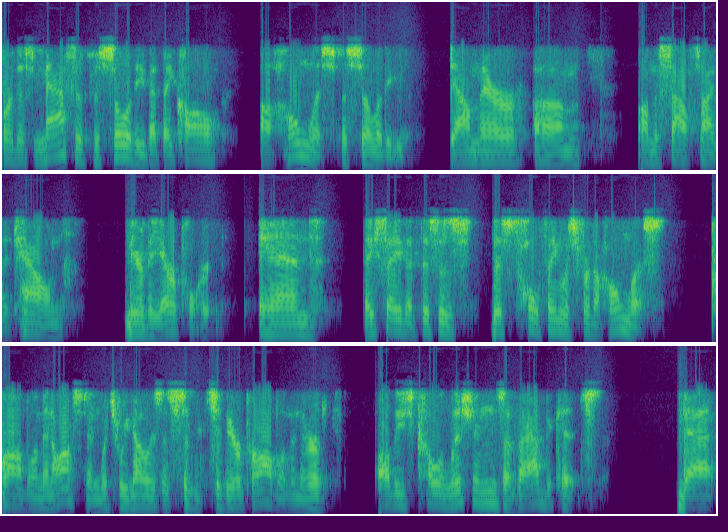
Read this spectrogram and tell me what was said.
for this massive facility that they call a homeless facility down there um, on the south side of town near the airport. And they say that this is this whole thing was for the homeless problem in Austin, which we know is a se- severe problem. And there are all these coalitions of advocates that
